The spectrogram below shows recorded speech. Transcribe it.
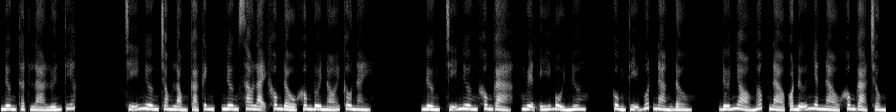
nương thật là luyến tiếc. Chỉ nương trong lòng cả kinh, nương sao lại không đầu không đuôi nói câu này. Nương, chỉ nương không gả, nguyện ý bồi nương. Cùng thị vuốt nàng đầu. Đứa nhỏ ngốc nào có nữ nhân nào không gả chồng,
